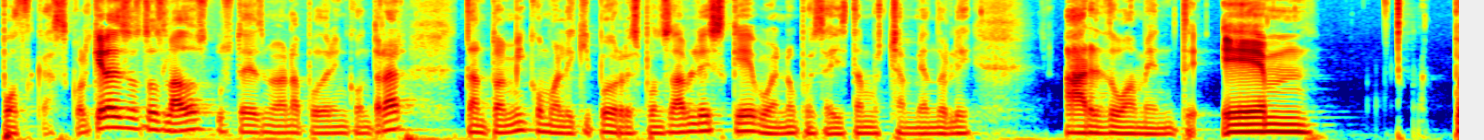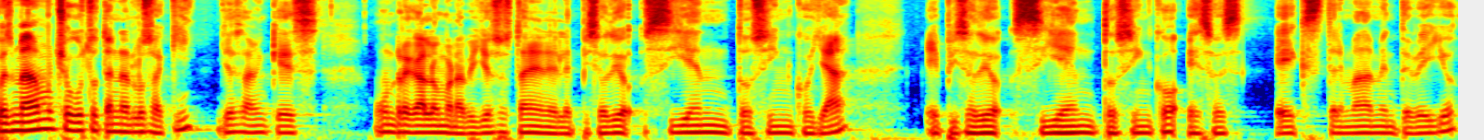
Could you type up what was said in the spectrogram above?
Podcast. Cualquiera de esos dos lados ustedes me van a poder encontrar, tanto a mí como al equipo de responsables, que bueno, pues ahí estamos chambeándole arduamente. Em, pues me da mucho gusto tenerlos aquí. Ya saben que es un regalo maravilloso estar en el episodio 105 ya. Episodio 105, eso es extremadamente bello.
